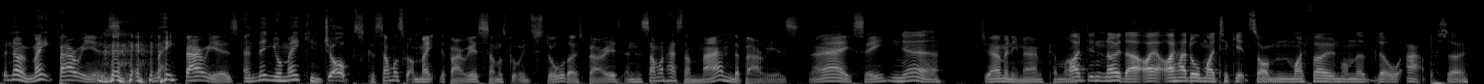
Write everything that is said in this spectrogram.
But no, make barriers. make barriers, and then you're making jobs because someone's got to make the barriers, someone's got to install those barriers, and then someone has to man the barriers. Hey, see, Yeah, Germany, man, come on. I didn't know that. I I had all my tickets on my phone on the little app. So,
